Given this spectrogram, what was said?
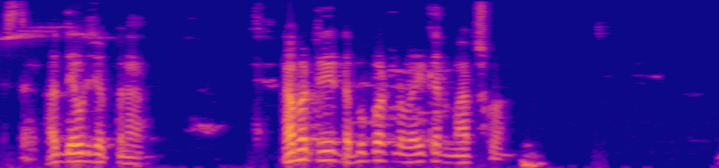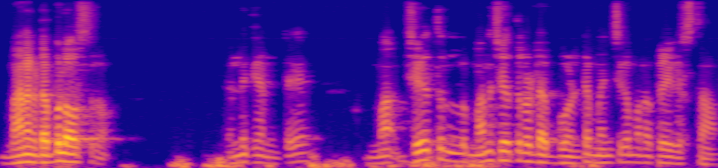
ఇస్తాడు. అది దేవుడు చెప్తున్నాడు. కాబట్టి డబ్బు పట్ల వైఖరి మార్చుకోండి. మనకు డబ్బులు అవసరం. ఎందుకంటే మన చేతుల్లో మన చేతిలో డబ్బు ఉంటే మంచిగా మనం ఉపయోగిస్తాం.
